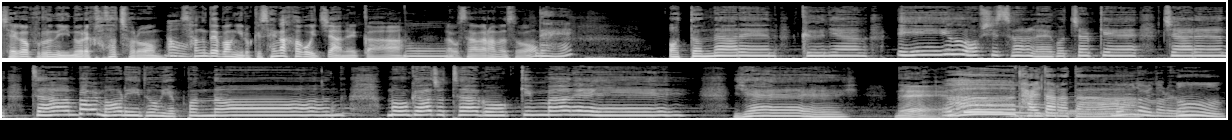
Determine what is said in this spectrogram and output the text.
제가 부르는 이 노래 가사처럼 어. 상대방이 이렇게 생각하고 있지 않을까라고 오. 생각을 하면서 네. 어떤 날엔 그냥 이유 없이 설레고 짧게 자른 단발머리도 예쁜 넌 뭐가 좋다고 웃기만 해 yeah. 네. 아, 달달하다. 너무 달달해요. 음.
